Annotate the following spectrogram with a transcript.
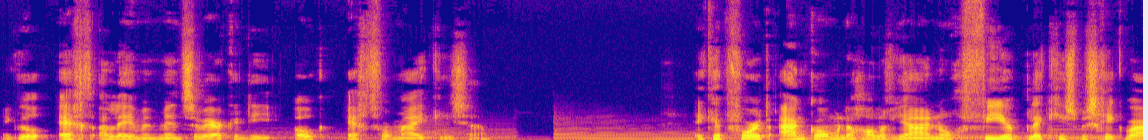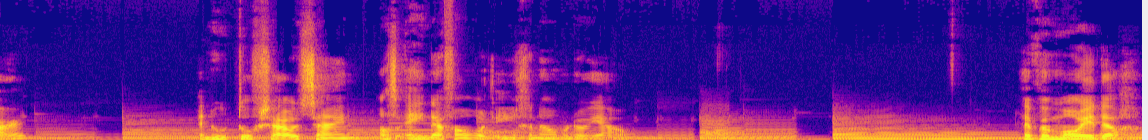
Ik wil echt alleen met mensen werken die ook echt voor mij kiezen. Ik heb voor het aankomende half jaar nog vier plekjes beschikbaar. En hoe tof zou het zijn als één daarvan wordt ingenomen door jou? Heb een mooie dag.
